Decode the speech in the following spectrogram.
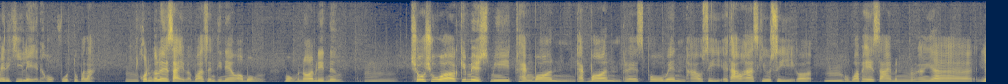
ไม่ได้ขี้เหร่นะ6ฟุตถูกปะล่ะคนก็เลยใส่แบบว่าเซนติเนลเอามงมงมันน้อยไปนิดนึงโชชัวกิมมิชมีแทงบอลแท็กบอลเพลสโพเวนเท้า4ไอเท้า5สกิล4ก็ผมว่าเพย์ไซมันค่อนข้างจะย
